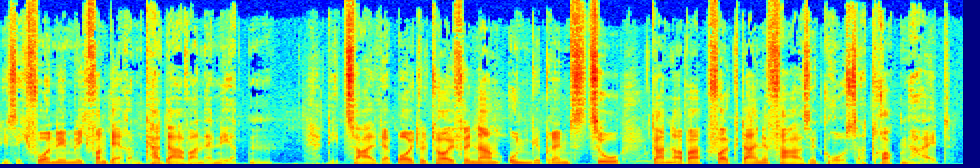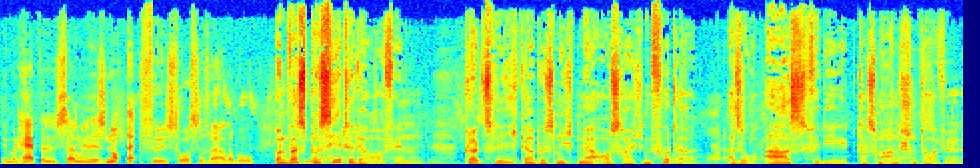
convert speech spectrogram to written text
die sich vornehmlich von deren Kadavern ernährten. Die Zahl der Beutelteufel nahm ungebremst zu, dann aber folgte eine Phase großer Trockenheit. Und was passierte daraufhin? Plötzlich gab es nicht mehr ausreichend Futter, also Aas für die tasmanischen Teufel.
